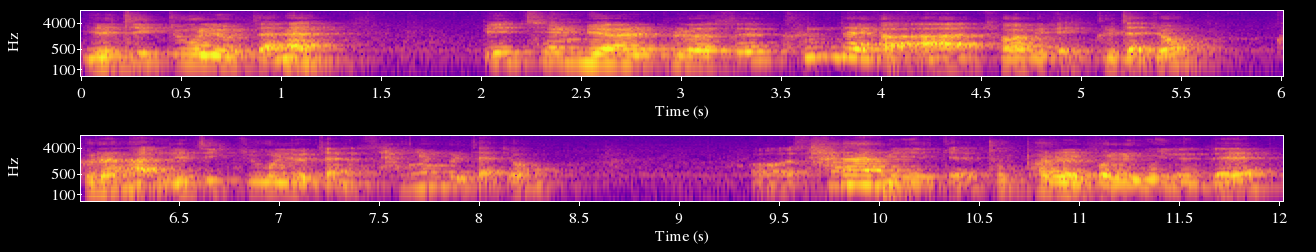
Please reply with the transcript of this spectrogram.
일찍 죽을 요자는 삐침별 플러스 큰 데가 조합이 된 글자죠. 그러나 일찍 죽을 요자는 상형 글자죠. 어, 사람이 이렇게 두 팔을 벌리고 있는데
